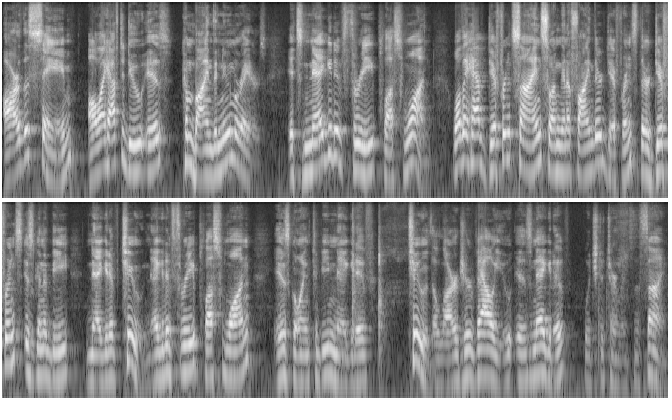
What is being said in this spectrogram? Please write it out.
are the same, all I have to do is combine the numerators. It's negative 3 plus 1. Well, they have different signs, so I'm going to find their difference. Their difference is going to be negative 2. Negative 3 plus 1 is going to be negative 2. The larger value is negative, which determines the sign.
